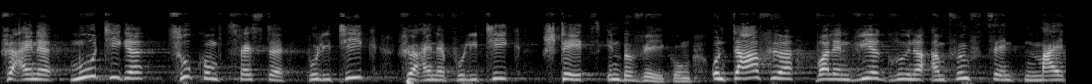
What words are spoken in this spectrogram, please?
Für eine mutige, zukunftsfeste Politik, für eine Politik stets in Bewegung. Und dafür wollen wir Grüne am 15. Mai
